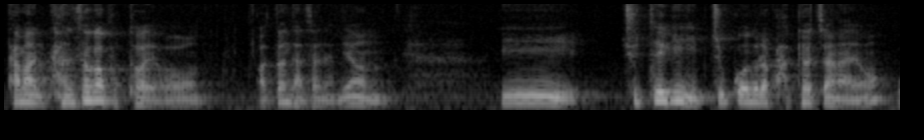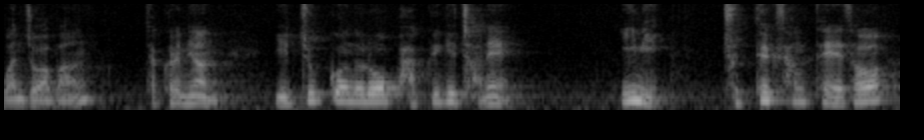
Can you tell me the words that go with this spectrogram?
다만 단서가 붙어요. 어떤 단서냐면 이 주택이 입주권으로 바뀌었잖아요. 원조합원. 자 그러면 입주권으로 바뀌기 전에 이미 주택 상태에서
